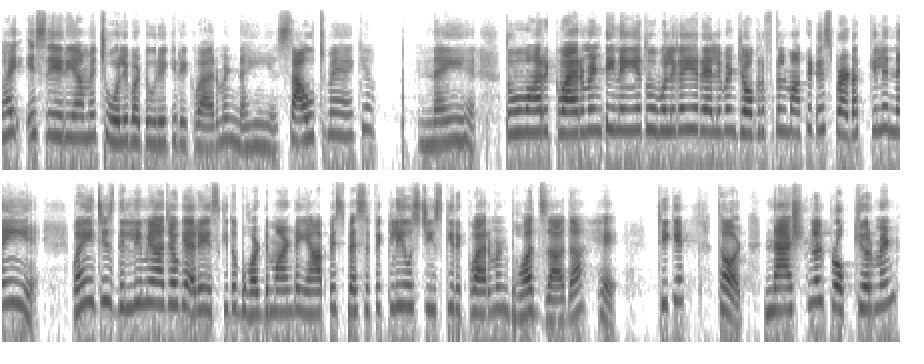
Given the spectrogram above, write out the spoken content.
भाई, इस एरिया में छोले भटूरे की रिक्वायरमेंट नहीं है। साउथ में है क्या? नहीं है। तो वो वहाँ रिक्वायरमेंट ही नहीं है तो वो बोलेगा, ये रेलिवेंट जोग्राफिकल मार्केट इस प्रोडक्ट के लिए नहीं है। वही चीज़ दिल्ली में आ जाओगे, अरे, इसकी तो बहुत डिमांड है, यहाँ पे स्पेसिफिकली उस चीज़ की रिक्वायरमेंट बहुत ज़्यादा है। ठीक है? थर्ड नेशनल प्रोक्योरमेंट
